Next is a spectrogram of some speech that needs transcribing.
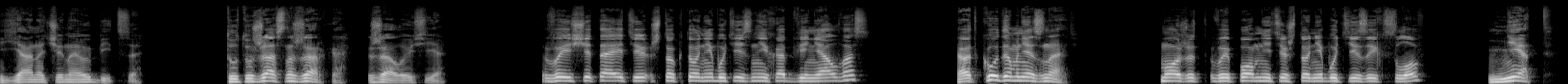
Я начинаю биться. Тут ужасно жарко, жалуюсь я. Вы считаете, что кто-нибудь из них обвинял вас? Откуда мне знать? Может, вы помните что-нибудь из их слов? «Нет!»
